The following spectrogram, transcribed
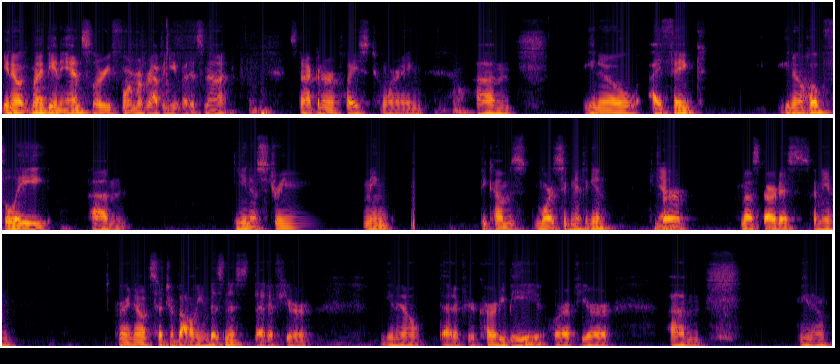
you know, it might be an ancillary form of revenue, but it's not it's not going to replace touring. Um, you know, I think, you know, hopefully, um, you know, streaming becomes more significant Yeah. for most artists. I mean, right now it's such a volume business that if you're, you know, that if you're Cardi B or if you're, um, you know,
